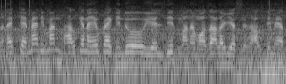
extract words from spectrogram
মানে কেমেৰাত ইমান ভালকৈ নাহিব পাৰে কিন্তু ৰিয়েলিটিত মানে মজা লাগি আছে আল্টিমেট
